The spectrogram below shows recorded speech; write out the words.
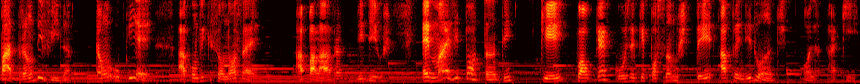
padrão de vida. Então, o que é? A convicção nossa é a palavra de Deus. É mais importante que qualquer coisa que possamos ter aprendido antes. Olha, aqui,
